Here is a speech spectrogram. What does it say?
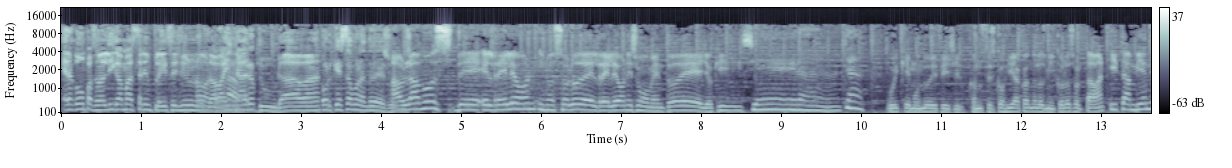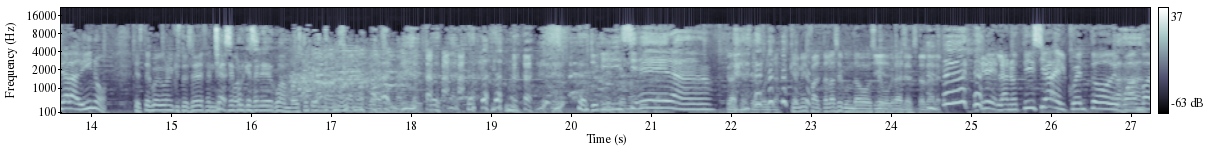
era como pasar una Liga Master en PlayStation 1. No, la no. vaina pero- duraba. ¿Por qué estamos hablando de eso? Hablamos de El Rey León y no solo del Rey León y su momento de yo quisiera ya. Uy, qué mundo difícil. Cuando usted escogía cuando los micos lo soltaban. Y también de Aladino. Este juego en el que usted se defendía. Ya sé por qué salió de Juanba. Este marica. Yo quisiera. Gracias, Cebolla. Que me falta la segunda voz, Cebo, gracias. Mire, la noticia, el cuento de Ajá. Juanba,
